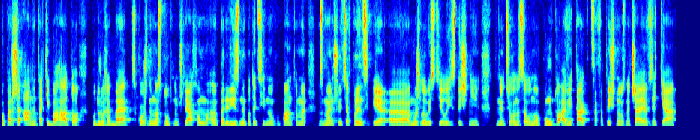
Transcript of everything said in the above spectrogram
по перше, а не так і багато. По-друге, б з кожним наступним шляхом е, перерізаним потенційно окупантами зменшуються в принципі е, можливості логістичні е, цього населеного пункту. А відтак це фактично означає взяття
